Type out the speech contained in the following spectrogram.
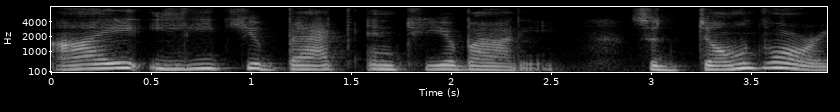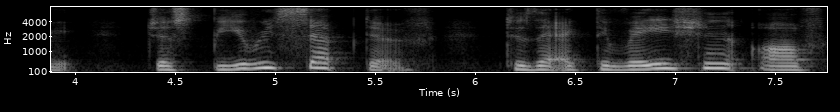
I lead you back into your body. So don't worry, just be receptive to the activation of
